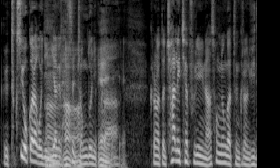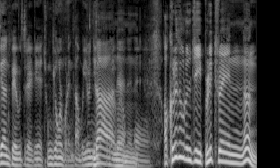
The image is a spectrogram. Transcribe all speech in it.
그 특수 효과라고 이제 어, 이야기를 했을 어, 어. 정도니까 예, 예. 그런 어떤 찰리 채플린이나 성룡 같은 그런 위대한 배우들에게 존경을 보낸다 뭐 이런 아, 이야기가 네네네. 어. 아 그래서 그런지 블리트레인은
